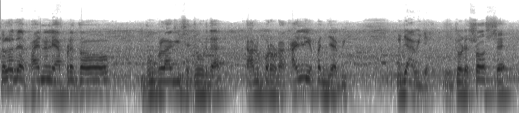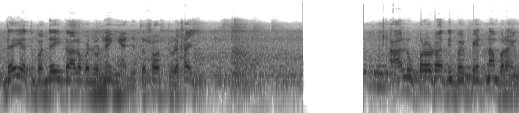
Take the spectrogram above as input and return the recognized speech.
ચલો ત્યાં ફાઇનલી આપણે તો ભૂખ લાગી છે જોરદાર. આલુ પરોઠા ખાઈ લઈએ પંજાબી. મજા આવી જાય. જોડે સોસ છે. દહીં હતું પણ દહીં તો આ લોકો જોડે નહીં આજે, તો સોસ જોડે ખાઈ લઈએ. આલુ પરોઠાથી ભાઈ પેટ ના ભરાયું.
